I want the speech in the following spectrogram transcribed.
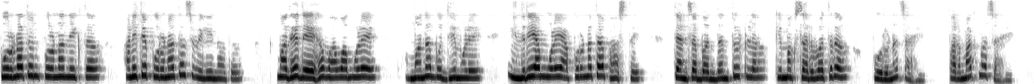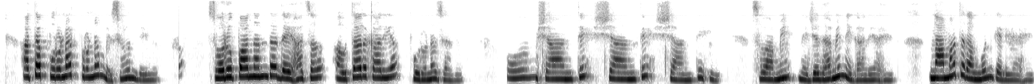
पूर्णातून पूर्ण निघतं आणि ते पूर्णातच विलीन होतं मध्ये देहभावामुळे मनबुद्धीमुळे इंद्रियामुळे अपूर्णता भासते त्यांचं बंधन तुटलं की मग सर्वत्र पूर्णच आहे परमात्माच आहे. आता पूर्णात पूर्ण मिसळून गेलं. स्वरूपानंद देहाचं अवतार कार्य पूर्ण झालं. ओम शांती शांती शांती स्वामी निजधामी निघाले आहेत. नामात रंगून गेले आहेत.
